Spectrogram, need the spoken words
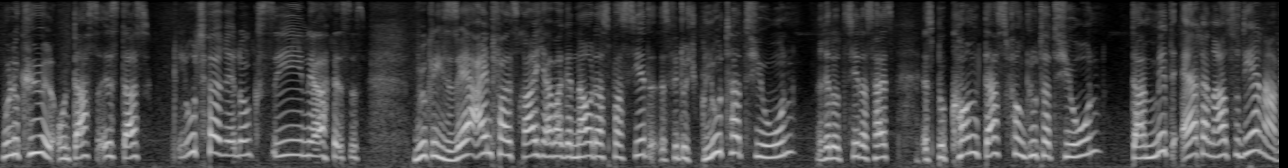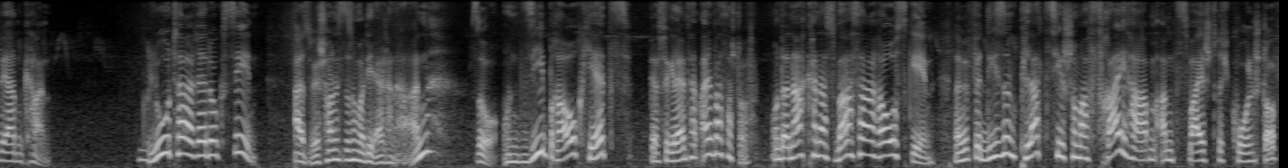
Molekül und das ist das Glutaredoxin. Ja, es ist wirklich sehr einfallsreich, aber genau das passiert. Es wird durch Glutathion reduziert. Das heißt, es bekommt das von Glutathion, damit RNA zu DNA werden kann. Glutaredoxin. Also wir schauen uns jetzt nochmal die RNA an. So, und sie braucht jetzt, was wir gelernt haben, einen Wasserstoff. Und danach kann das Wasser rausgehen, damit wir diesen Platz hier schon mal frei haben am Zweistrich-Kohlenstoff,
